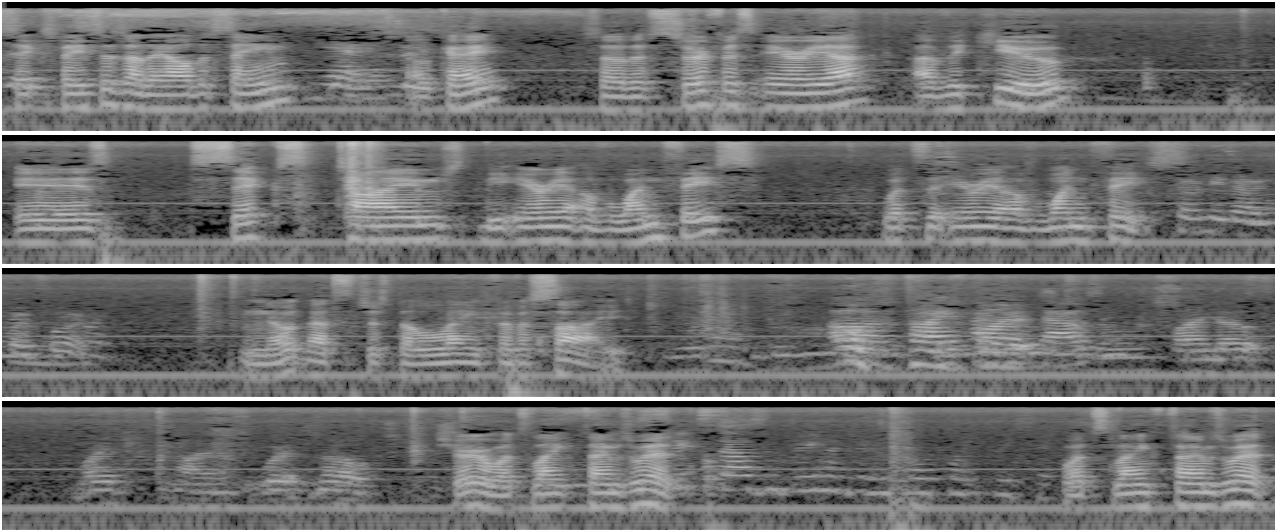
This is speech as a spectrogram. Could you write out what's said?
Six. Six faces. Are they all the same? Yes. Okay. So the surface area of the cube is 6 times the area of one face. What's the area of one face? Seventy-nine point four. No, that's just the length of a side. Oh, so times five hundred thousand. Find out length times width. No. Sure, what's length times width? 6,312.36. What's length times width?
